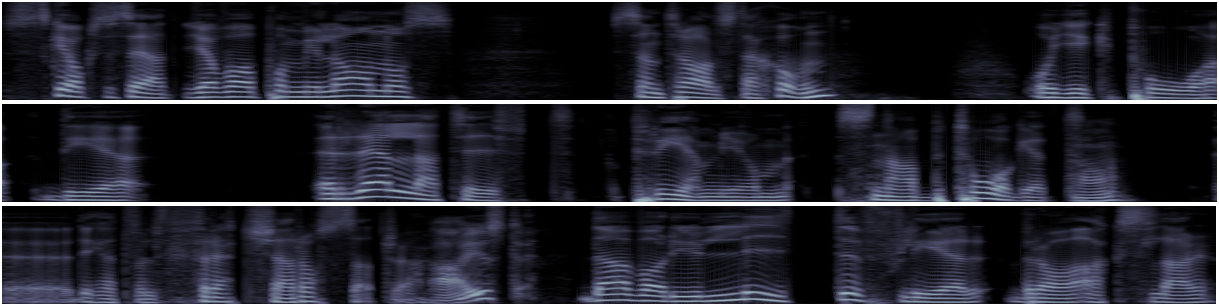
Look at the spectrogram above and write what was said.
ska jag också säga att jag var på Milanos centralstation och gick på det relativt premium snabbtåget. Eh, Det heter väl Frecciarossa tror jag. ja just det. Där var det ju lite fler bra axlar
